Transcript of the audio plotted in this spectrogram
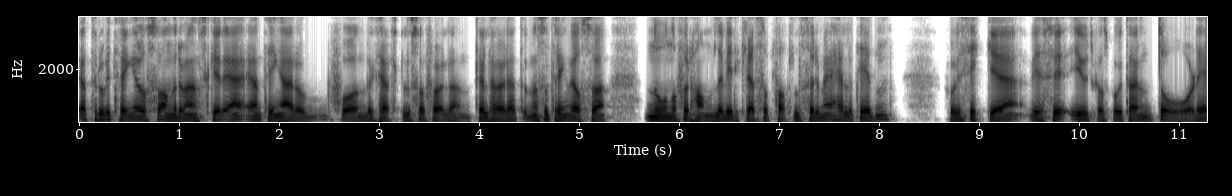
Jeg tror vi trenger også andre mennesker. En, ting er å få en bekreftelse og føle en tilhørighet, men så trenger vi også noen å forhandle virkelighetsoppfattelser med hele tiden. For hvis, ikke, hvis vi i utgangspunktet har en dårlig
